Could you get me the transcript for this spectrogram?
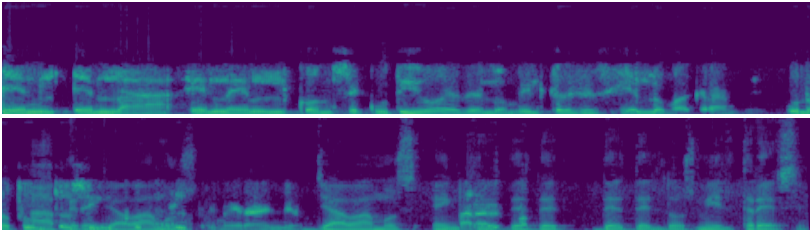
En, en, la, en el consecutivo desde el 2013 sí es lo más grande, 1.5 ah, el primer año. Ya vamos en que desde, desde, el 2013.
